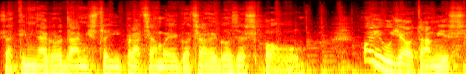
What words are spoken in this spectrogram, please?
za tymi nagrodami stoi praca mojego całego zespołu. Mój udział tam jest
